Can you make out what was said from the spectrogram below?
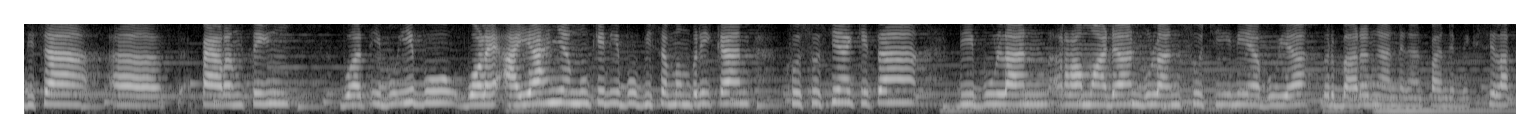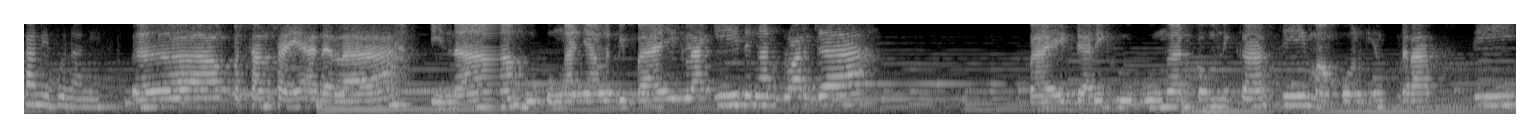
bisa uh, parenting buat ibu-ibu, boleh ayahnya mungkin ibu bisa memberikan khususnya kita di bulan Ramadan, bulan suci ini ya Bu ya, berbarengan dengan pandemik. Silakan Ibu Nani. Uh, pesan saya adalah bina hubungan yang lebih baik lagi dengan keluarga, baik dari hubungan komunikasi maupun interaksi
